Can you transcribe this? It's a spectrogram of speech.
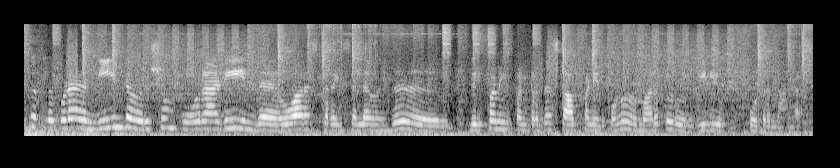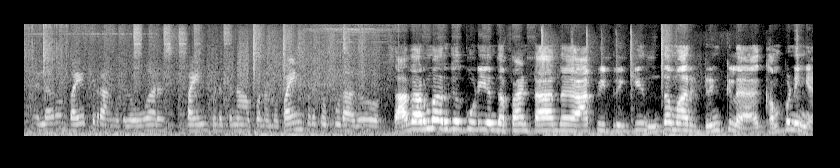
சமீபத்தில் கூட நீண்ட வருஷம் போராடி இந்த ஓஆர்எஸ் கரைசலை வந்து விற்பனை பண்ணுறதை ஸ்டாப் பண்ணியிருக்கோன்னு ஒரு மருத்துவர் ஒரு வீடியோ போட்டிருந்தாங்க. எல்லாரும் பயப்படுறாங்க போல ஓஆர்எஸ் பயன்படுத்தினா அப்போ நம்ம பயன்படுத்தக்கூடாதோ சாதாரணமாக இருக்கக்கூடிய இந்த ஃபேண்டா அந்த ஆப்பி ட்ரிங்க் இந்த மாதிரி ட்ரிங்க்கில் கம்பெனிங்க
